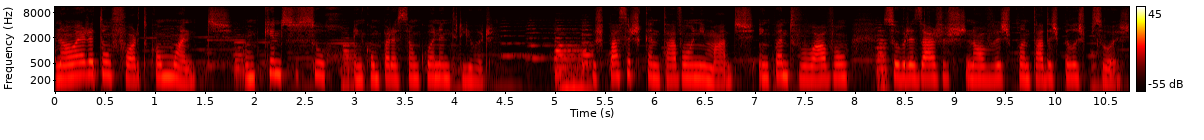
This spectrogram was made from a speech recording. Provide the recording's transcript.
Não era tão forte como antes, um pequeno sussurro em comparação com o ano anterior. Os pássaros cantavam animados enquanto voavam sobre as árvores novas plantadas pelas pessoas.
